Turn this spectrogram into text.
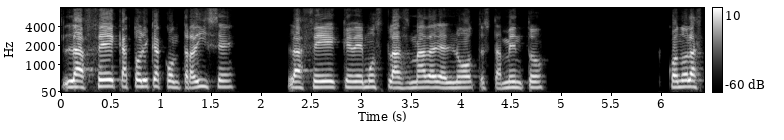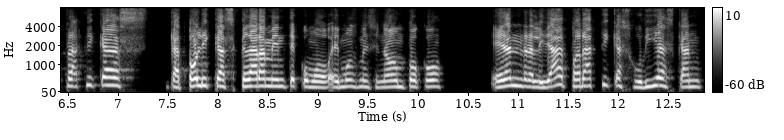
la fe católica contradice la fe que vemos plasmada en el Nuevo Testamento, cuando las prácticas católicas claramente, como hemos mencionado un poco, eran en realidad prácticas judías que han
